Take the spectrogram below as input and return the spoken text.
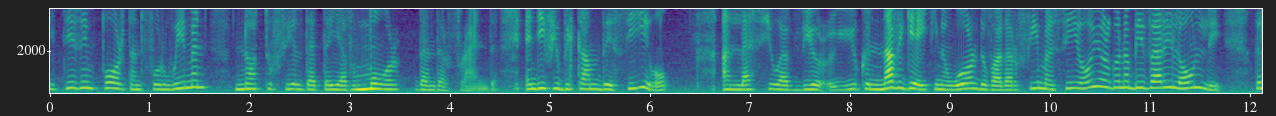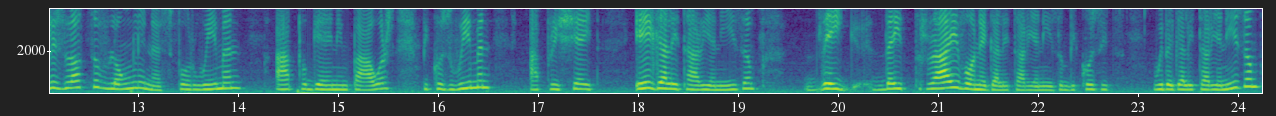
it is important for women not to feel that they have more than their friend. And if you become the ceo unless you have your you can navigate in a world of other female ceo you're going to be very lonely. There is lots of loneliness for women up gaining powers because women appreciate egalitarianism. They they thrive on egalitarianism because it's with egalitarianism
